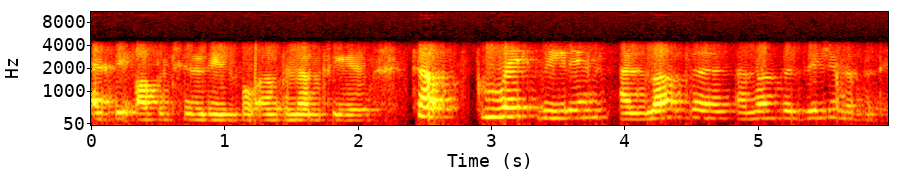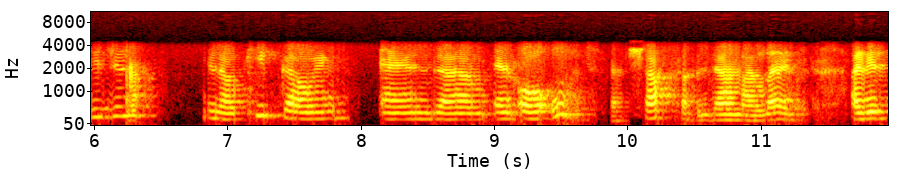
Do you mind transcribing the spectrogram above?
as the opportunities will open up for you. So great reading. I love the I love the vision of the pigeon. You know, keep going and um, and oh, oh, just got shocks up and down my legs. I just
